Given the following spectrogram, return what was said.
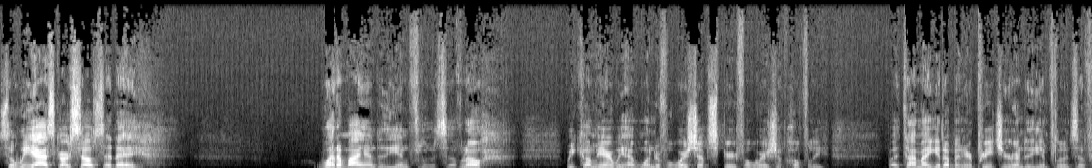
So we ask ourselves today, what am I under the influence of? No, we come here, we have wonderful worship, spiritual worship, hopefully. By the time I get up in here and preach, you're under the influence of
